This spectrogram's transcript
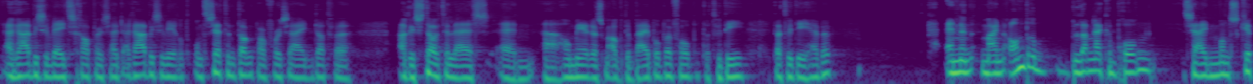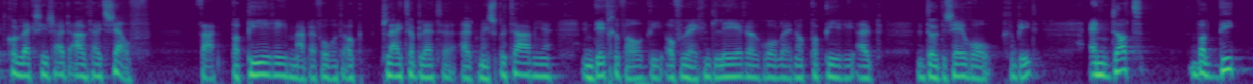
Arabische wetenschappers uit de Arabische wereld ontzettend dankbaar voor zijn dat we Aristoteles en uh, Homerus, maar ook de Bijbel bijvoorbeeld, dat we die, dat we die hebben. En een, maar een andere belangrijke bron zijn manuscriptcollecties uit de oudheid zelf. Vaak papieri, maar bijvoorbeeld ook kleitabletten uit Mesopotamië. In dit geval die overwegend leren rollen en ook papieri uit het Dode Zeerolgebied. En dat, wat die,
